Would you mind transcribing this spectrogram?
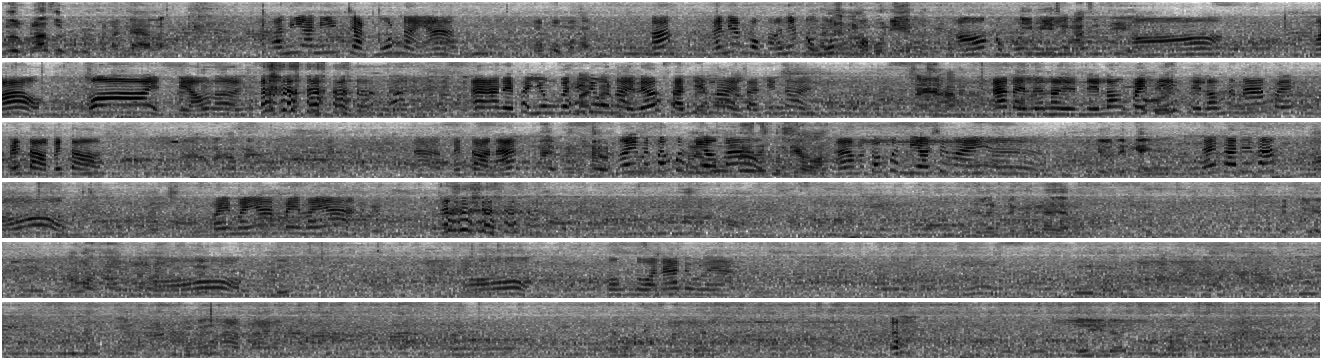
สรุปล่าสุดกูเป็นพนักงานแล้วอันนี้อันนี้จากบูธไหนอะของผมอะครับฮะอันเนี้ยบอกอันเนี้ยของบูธของบูธนี้อ๋อของบูธ EV นี้ Smart City อ๋อว้าวโอ้ยเสียวเลย อะเดี๋ยวพยุงไปให้ดูหน่อยเร็วสาธิตหน่อยสาธิตหน่อย ใช่นะครับ อะไหนเลยเลยไหนลองไปสิไหนลองข้างหน้าไป ไปต่อไปต่อ อะไปต่อนะ ไม่ไม่เฮ้ยมันต้องคนเดียวเปล่าไม่ได้คนเดียวอะอะมันต้องคนเดียวใช่ไหมเออ คนเดียวเล่นไงได้ปะได้ปะโอ้ไปไหมอะ ไปไหมอะกูจะเล่นเป็นง่ายๆจังหรอเป็นที่เห็นเลยโอ้โอ้ตรงตัวน่าดูเลย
